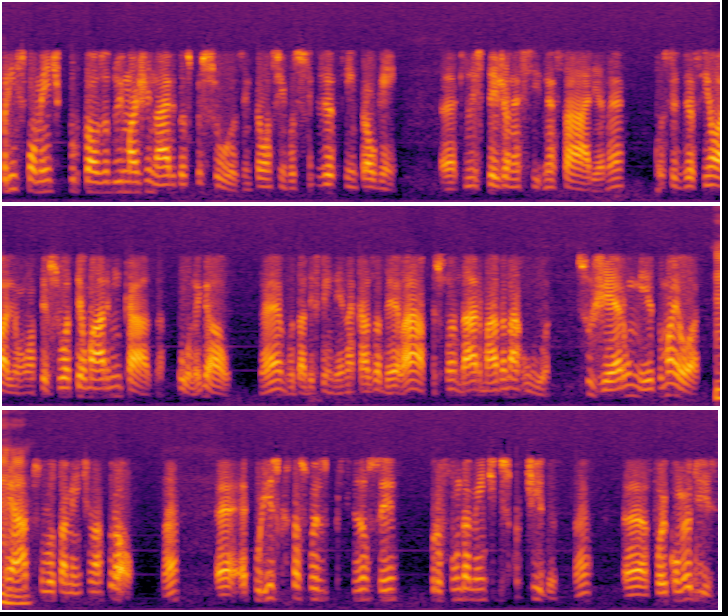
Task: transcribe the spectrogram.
principalmente por causa do imaginário das pessoas. Então, assim, você dizer assim para alguém uh, que não esteja nesse, nessa área, né? Você dizer assim, olha, uma pessoa tem uma arma em casa. Pô, legal, né? Vou estar defendendo a casa dela. Ah, a pessoa andar armada na rua. Isso gera um medo maior. É uhum. É absolutamente natural, né? É, é por isso que essas coisas precisam ser profundamente discutidas. Né? Uh, foi como eu disse,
